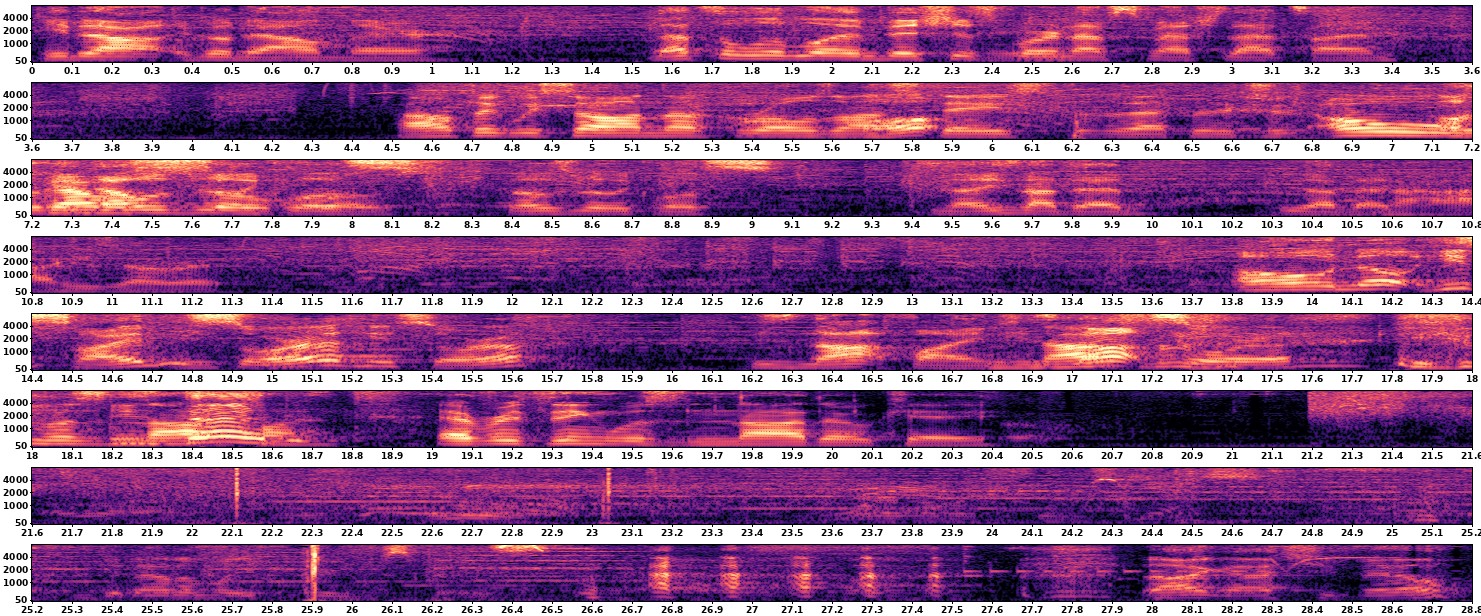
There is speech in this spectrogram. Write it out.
He did not go down there. That's a little ambitious yeah. for an F smash that time. I don't think we saw enough rolls on oh. stage for that prediction. Oh, okay, that, that, was, was so really close. close. That was really close. No, he's not dead. He's not dead. Nah, he's alright. Oh no, he's fine. He's, he's Sora. Fine. He's Sora. He's not fine. He's, he's not, not Sora. he was he's not dead. fine. Everything was not okay. Get out of my stream space. I got you, Bill.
